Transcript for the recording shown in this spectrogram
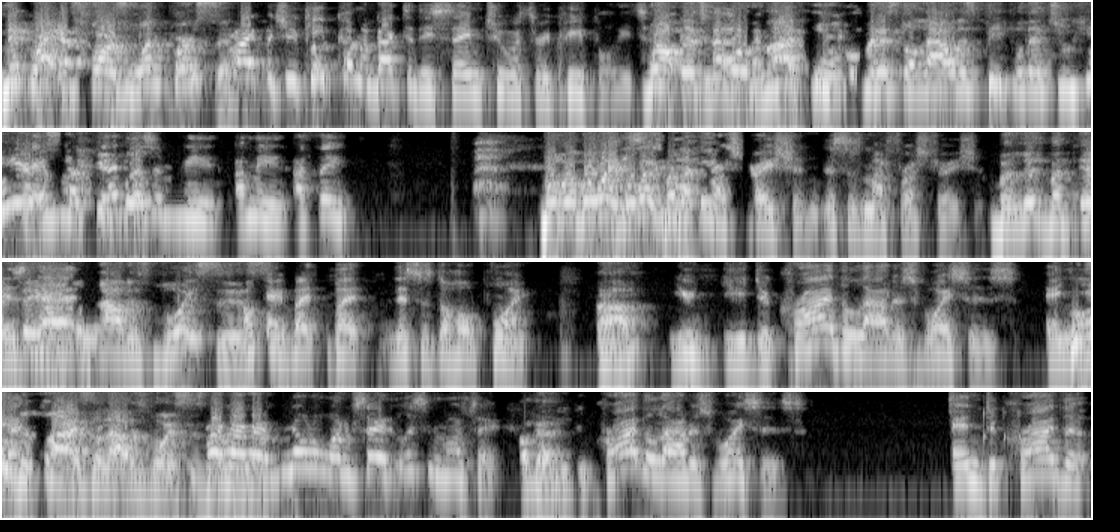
Nick Wright, as far as one person. Right, but you keep coming back to these same two or three people. each Well, it's Not- four or and my five point- people, but it's the loudest people that you hear. Okay, it's but like that people, doesn't mean. I mean, I think. but, but, but wait, This but wait, is but my let me, frustration. This is my frustration. but, but if is they that- are the loudest voices, Okay, but but this is the whole point. uh, You you decry the loudest voices, and who yet. decries the loudest voices? Right, right, right. No, no. What I'm saying. Listen to what I'm saying. Okay. You decry the loudest voices, and decry the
